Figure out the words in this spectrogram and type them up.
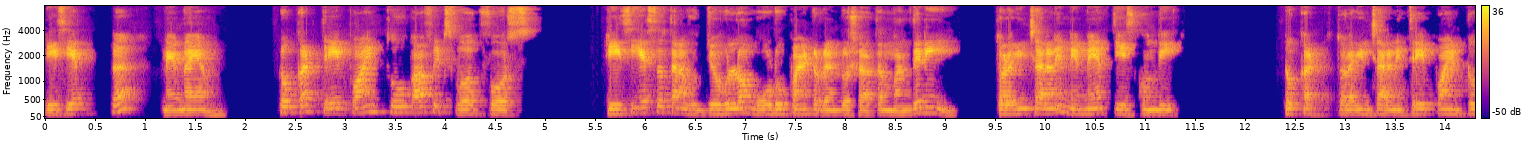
టీసీఎస్ యొక్క నిర్ణయం to cut three point two of its work force TCS తన ఉద్యోగుల్లో మూడు పాయింట్ రెండు శాతం మందిని తొలగించాలని నిర్ణయం తీసుకుంది. టు కట్ తొలగించాలని త్రీ పాయింట్ టూ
